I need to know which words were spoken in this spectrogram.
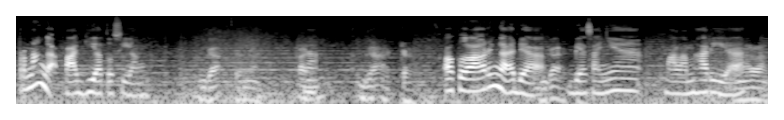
Pernah nggak pagi atau siang? Enggak pernah, kan Nah. enggak ada Oh kelawarnya nggak ada. Nggak ada. Biasanya malam hari ya. malam.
